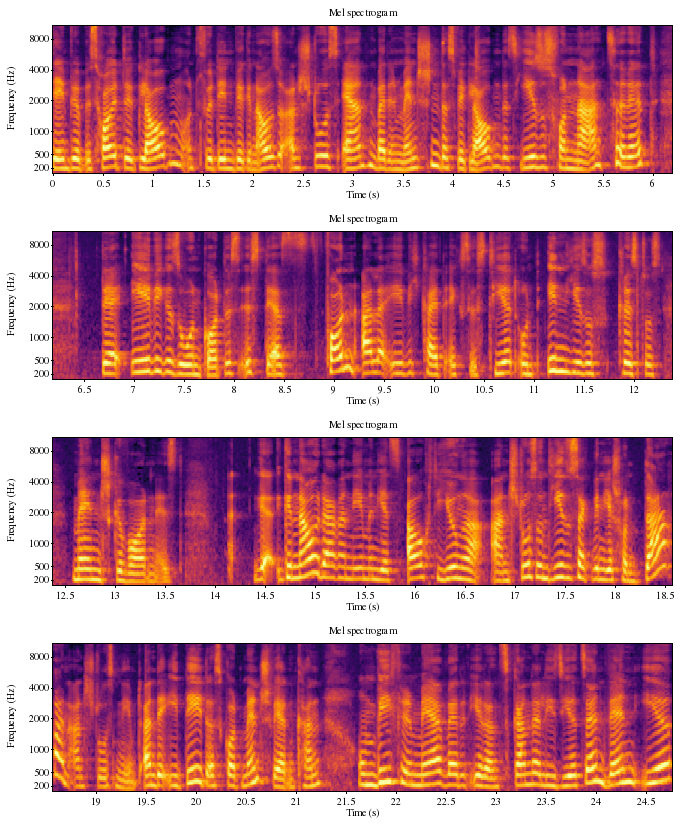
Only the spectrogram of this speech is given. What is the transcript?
den wir bis heute glauben und für den wir genauso Anstoß ernten bei den Menschen, dass wir glauben, dass Jesus von Nazareth der ewige Sohn Gottes ist, der von aller Ewigkeit existiert und in Jesus Christus Mensch geworden ist genau daran nehmen jetzt auch die Jünger Anstoß. Und Jesus sagt, wenn ihr schon daran Anstoß nehmt, an der Idee, dass Gott Mensch werden kann, um wie viel mehr werdet ihr dann skandalisiert sein, wenn ihr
